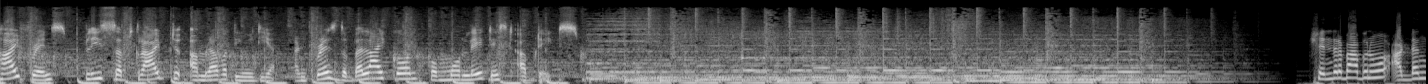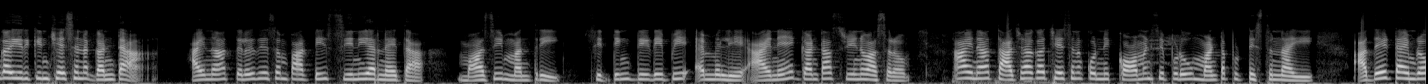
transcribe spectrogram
Hi friends please subscribe to Amaravati media and press the bell icon for more latest updates చంద్రబాబును అడ్డంగా ఇరికించేసిన గంట. ఆయన తెలుగుదేశం పార్టీ సీనియర్ నేత మాజీ మంత్రి సిట్టింగ్ టీడీపీ ఎమ్మెల్యే ఆయనే గంటా శ్రీనివాసరావు. ఆయన తాజాగా చేసిన కొన్ని కామెంట్స్ ఇప్పుడు మంట పుట్టిస్తున్నాయి. అదే టైంలో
